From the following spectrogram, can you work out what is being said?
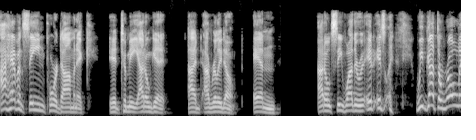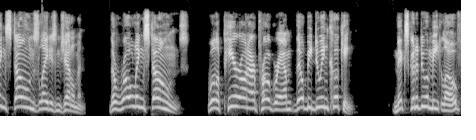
I haven't seen poor Dominic. It to me, I don't get it. I I really don't. And I don't see why there. It, it's we've got the Rolling Stones, ladies and gentlemen. The Rolling Stones will appear on our program. They'll be doing cooking. Mick's going to do a meatloaf.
